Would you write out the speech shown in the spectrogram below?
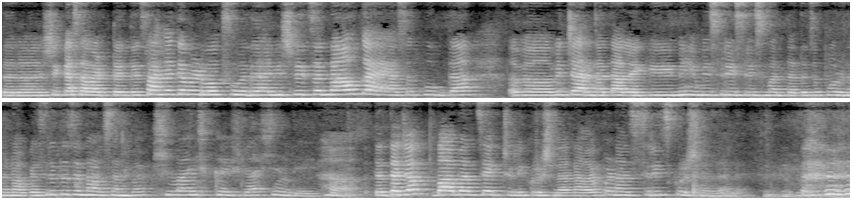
तर अं, श्री कसा वाटतंय ते सांगा कमेंट बॉक्समध्ये आणि श्रीचं नाव काय असं खूपदा विचारण्यात आलंय की नेहमी श्री श्रीच म्हणतात त्याचं पूर्ण नाव काय? श्री तुझं नाव सांग बा शिवांश कृष्णा शिंदे. हा तर त्याच्या बाबांचं ऍक्च्युली कृष्णा नाव आहे पण आज श्रीच कृष्ण झालाय.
